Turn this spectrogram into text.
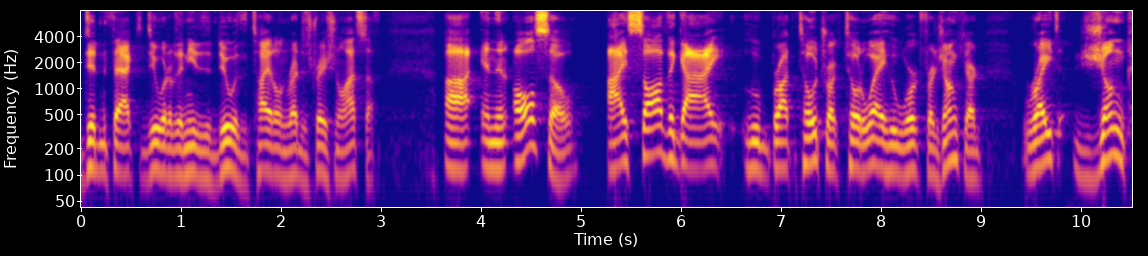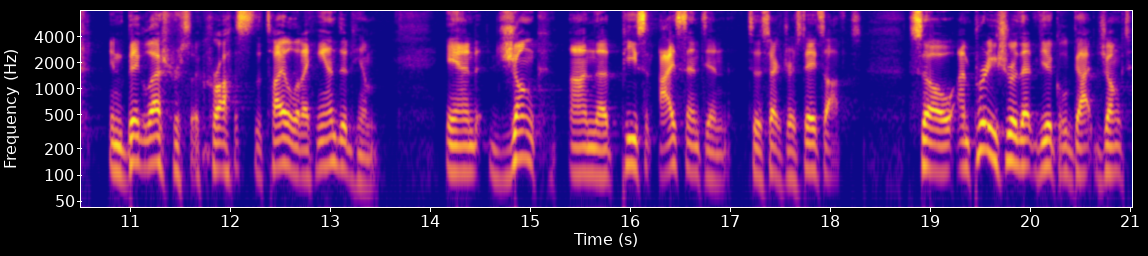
did, in fact, do whatever they needed to do with the title and registration, all that stuff. Uh, and then also, I saw the guy who brought the tow truck towed away, who worked for a junkyard, write junk in big letters across the title that I handed him and junk on the piece that I sent in to the Secretary of State's office. So I'm pretty sure that vehicle got junked,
